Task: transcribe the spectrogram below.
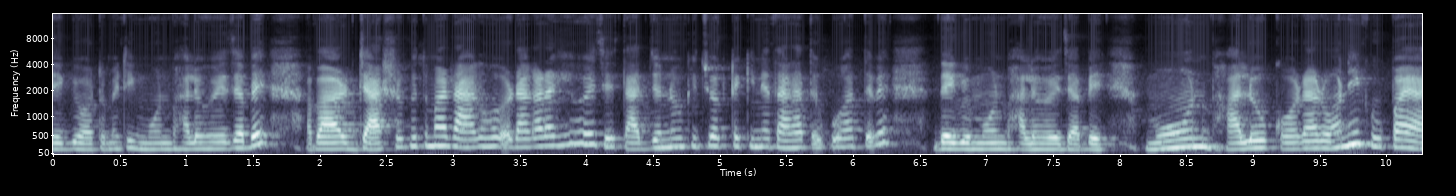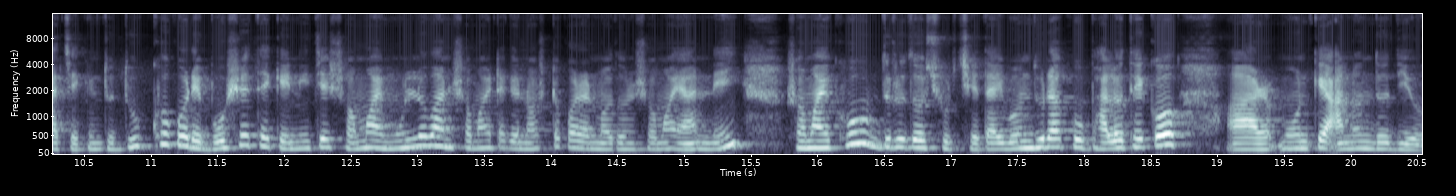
দেখবে অটোমেটিক মন ভালো হয়ে যাবে। আবার যার সঙ্গে তোমার রাগ রাগারাগি হয়েছে, তার জন্যও কিছু একটা কিনে তার হাতে উপহার দেবে, দেখবে মন ভালো হয়ে যাবে। মন ভালো করার অনেক উপায় আছে, কিন্তু দুঃখ করে বসে থেকে নিজের সময়, মূল্যবান সময়টাকে নষ্ট করার মতন সময় আর নেই। সময় খুব দ্রুত ছুটছে, তাই বন্ধুরা খুব ভালো থেকো আর মনকে আনন্দ দিও।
